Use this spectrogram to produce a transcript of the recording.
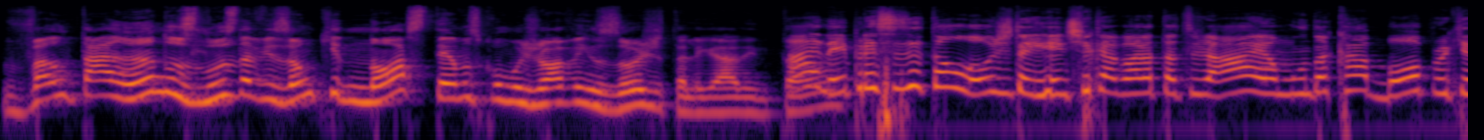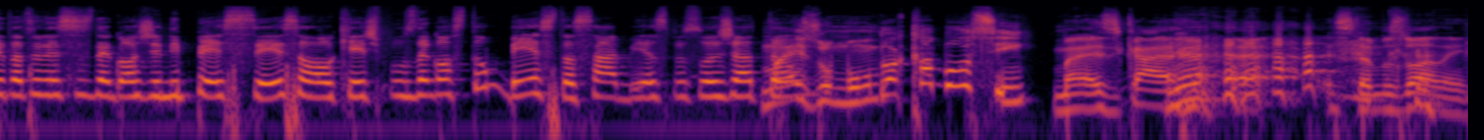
vão estar tá anos luz da visão que nós temos como jovens hoje, tá ligado? Então... Ah, nem precisa ir tão longe. Tem gente que agora tá tipo, ah, o mundo acabou porque tá tendo esses negócios de NPC, sei lá o quê, tipo, uns negócios tão bestas, sabe? E as pessoas já estão. Mas o mundo acabou sim. Mas, cara, é, estamos no além.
